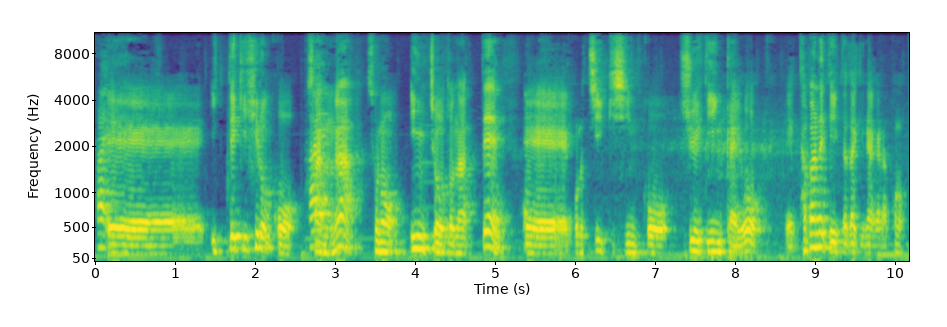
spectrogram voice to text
はいえー、一滴ひろこさんが、その委員長となって、えー、この地域振興収益委員会を、えー束ねていただきながら、この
